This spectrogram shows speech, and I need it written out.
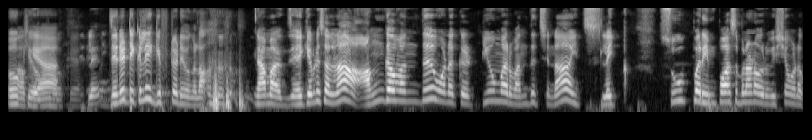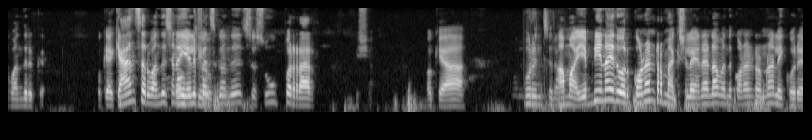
ஓகே Okay-ஆ? ஓகே ஜெனட்டிக்கலி கிஃப்டட் இவங்கலாம் ஆமா like எப்படி சொல்லலாம் அங்க வந்து உனக்கு டியூமர் வந்துச்சுன்னா இட்ஸ் லைக் சூப்பர் இம்பாசிபிளான ஒரு விஷயம் உனக்கு வந்திருக்கு. ஓகே கேன்சர் வந்துச்சுன்னா okay. வந்து சூப்பர் ரேர் விஷயம். ஓகேயா புரிஞ்சுடா ஆமா எப்படின்னா இது ஒரு கொனன்ட்ரம் ஆக்சுவலா என்னன்னா வந்து கொனன்ட்ரம்னா லைக் ஒரு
